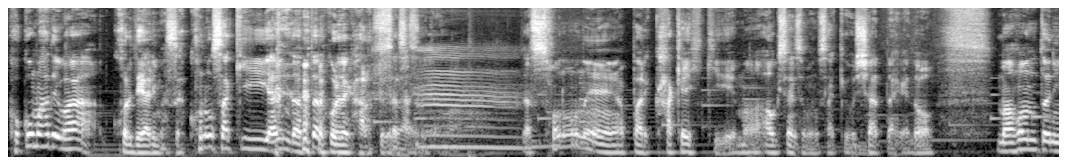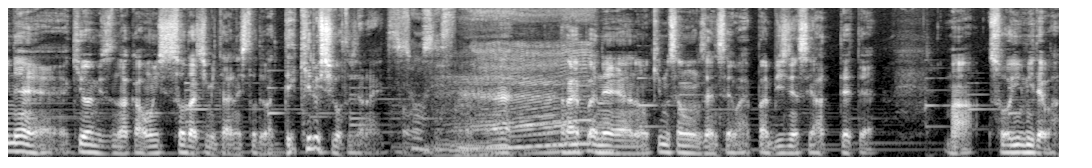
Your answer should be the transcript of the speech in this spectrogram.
ここまではこれでやりますがこの先やるんだったらこれだけ払ってください。みたいな。だからそのねやっぱり駆け引き、まあ、青木先生もさっきおっしゃったけどまあ本当にね清い水の中温室育ちみたいな人ではできる仕事じゃないですそうですね。だからやっぱりねあのキム・ソンウン先生はやっぱりビジネスやっててまあそういう意味では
